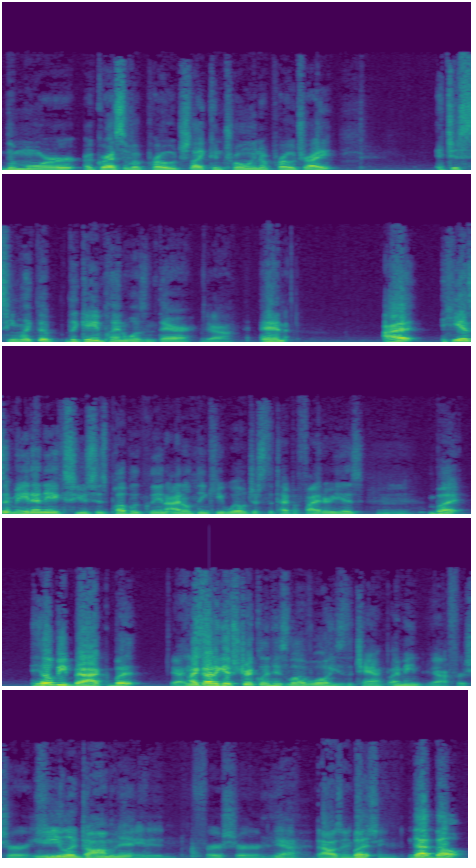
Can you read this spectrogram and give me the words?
the more aggressive approach, like controlling approach, right? It just seemed like the the game plan wasn't there. Yeah, And I he hasn't made any excuses publicly, and I don't think he will. Just the type of fighter he is. Mm-mm. But he'll be back. But yeah. I got to give Strickland his love while he's the champ. I mean, Yeah, for sure. He looked dominant. dominated for sure. Yeah, Yeah. that was but interesting. that belt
